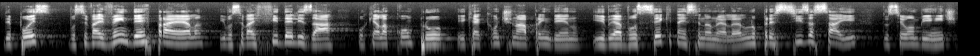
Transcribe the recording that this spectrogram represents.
Depois você vai vender para ela e você vai fidelizar, porque ela comprou e quer continuar aprendendo. E é você que está ensinando ela. Ela não precisa sair do seu ambiente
